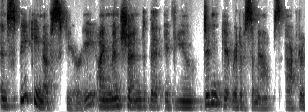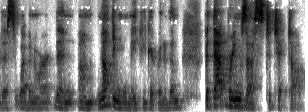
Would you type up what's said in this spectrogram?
and speaking of scary, I mentioned that if you didn't get rid of some apps after this webinar, then um, nothing will make you get rid of them. But that brings us to TikTok.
